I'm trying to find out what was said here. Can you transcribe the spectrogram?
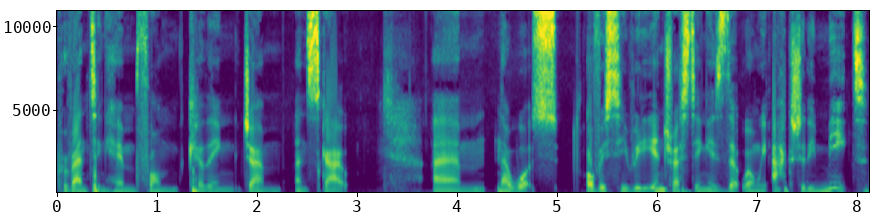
preventing him from killing Jem and Scout. Um, now, what's obviously really interesting is that when we actually meet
